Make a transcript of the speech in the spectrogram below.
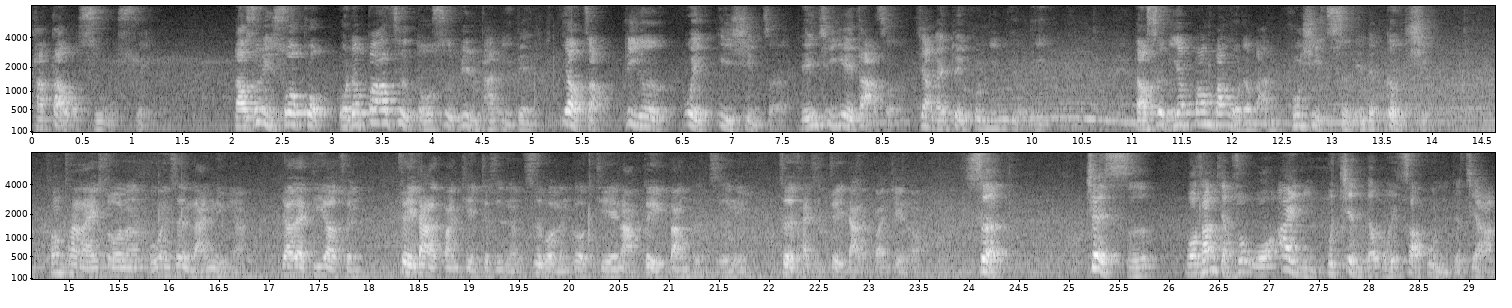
他大我十五岁。老师，你说过，我的八字斗数命盘里面要找第二位异性者，年纪越大者，将来对婚姻有利。老师，你要帮帮我的忙，分析此人的个性。通常来说呢，不论是男女啊，要在第二春，最大的关键就是能是否能够接纳对方的子女，这才是最大的关键哦。是，确实。”我常讲说，我爱你，不见得我会照顾你的家人。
